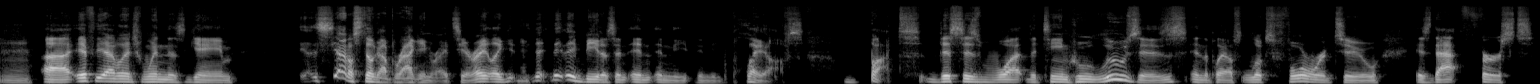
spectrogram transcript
Mm. Uh if the Avalanche win this game, Seattle still got bragging rights here, right? Like mm. they, they beat us in, in in the in the playoffs. But this is what the team who loses in the playoffs looks forward to is that first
